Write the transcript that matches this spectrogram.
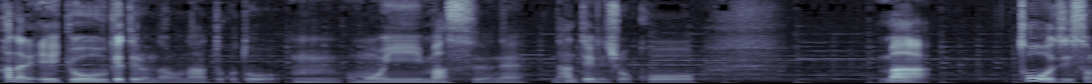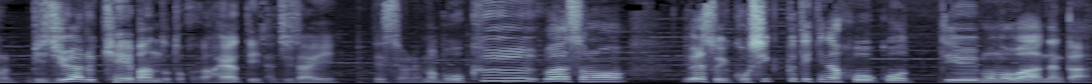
かなり影響を受けてるんだろうなってことを、うん、思いますね。なんて言うんでしょうこうまあ当時そのビジュアル系バンドとかが流行っていた時代ですよね。まあ、僕はそのいわゆるそういうゴシック的な方向っていうものはなんか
